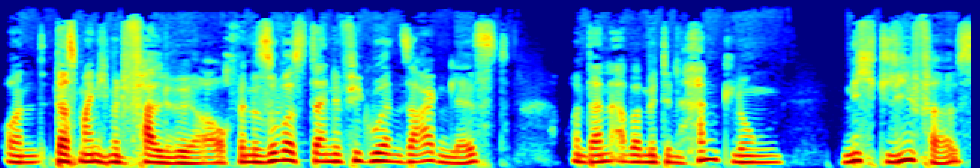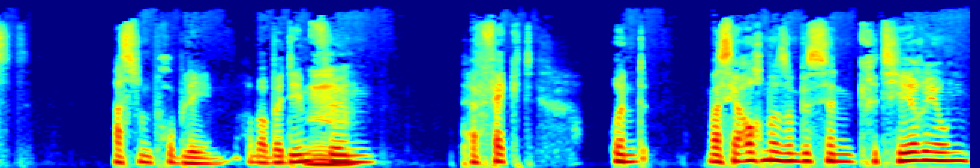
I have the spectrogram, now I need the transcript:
Und das meine ich mit Fallhöhe auch. Wenn du sowas deine Figuren sagen lässt und dann aber mit den Handlungen nicht lieferst, hast du ein Problem. Aber bei dem mhm. Film perfekt. Und was ja auch immer so ein bisschen Kriterium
